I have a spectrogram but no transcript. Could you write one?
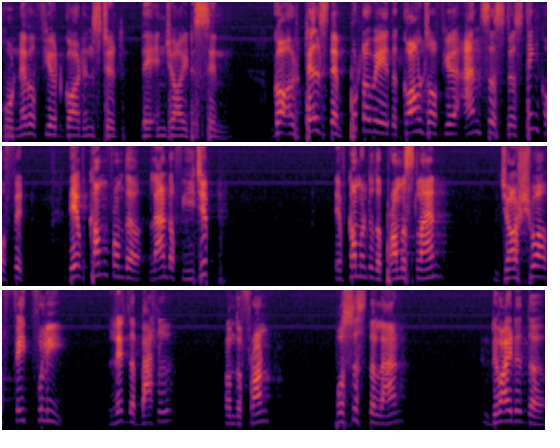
who never feared God, instead, they enjoyed sin. God tells them, Put away the gods of your ancestors. Think of it. They have come from the land of Egypt, they've come into the promised land. Joshua faithfully led the battle from the front, possessed the land, divided, the,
